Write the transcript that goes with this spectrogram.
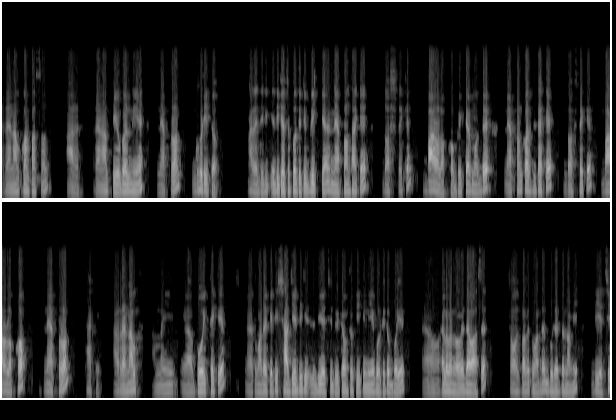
রেনাল কর্পাসল আর রেনাল টিউবেল নিয়ে ন্যাফ্রন গঠিত। আর এদিকে এদিকে হচ্ছে প্রতিটি বৃক্কের ন্যাফ্রন থাকে দশ থেকে বারো লক্ষ। বৃক্কের মধ্যে ন্যাফ্রন কয়টি থাকে? দশ থেকে বারো লক্ষ ন্যাফ্রন থাকে। আর রেনাল, আমি বই থেকে তোমাদেরকে এটি সাজিয়ে দিয়েছি। দুইটা অংশ কি কি নিয়ে গঠিত বইয়ে এলোমেলো ভাবে দেওয়া আছে। সহজভাবে তোমাদের বোঝার জন্য আমি দিয়েছি।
